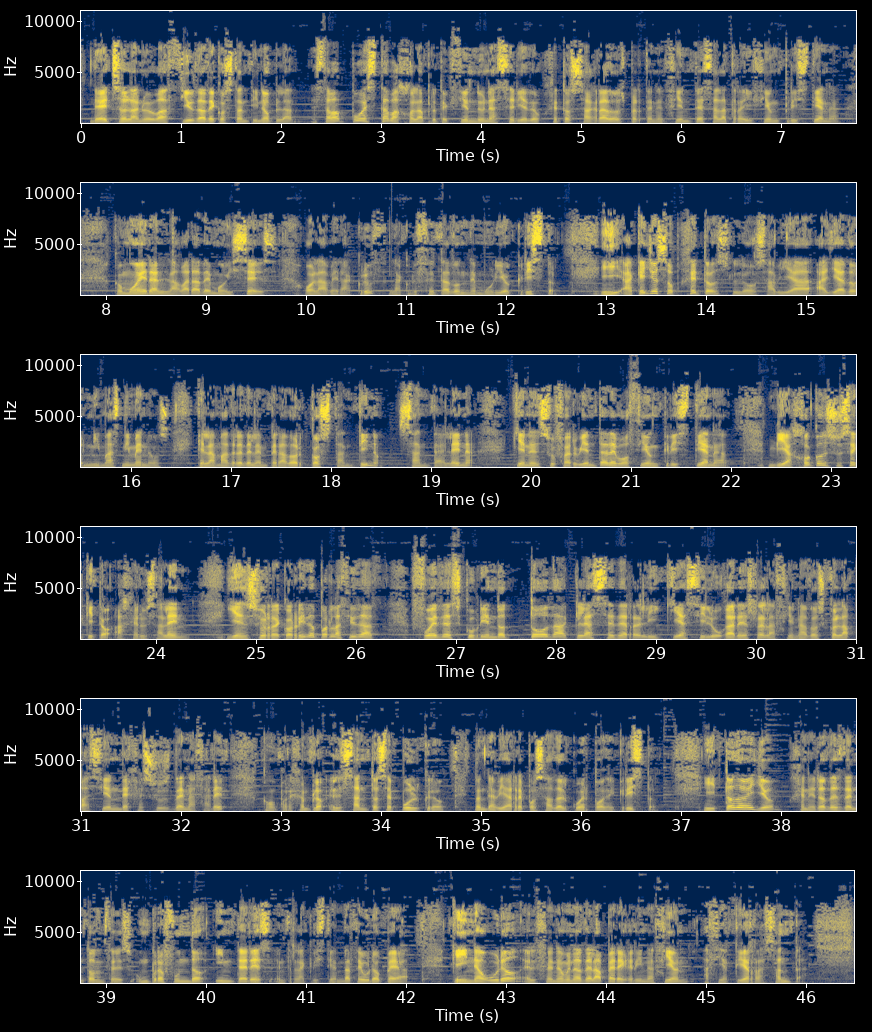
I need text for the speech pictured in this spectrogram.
De hecho, la nueva ciudad de Constantinopla estaba puesta bajo la protección de una serie de objetos sagrados pertenecientes a la tradición cristiana, como eran la vara de Moisés o la Veracruz, la cruceta donde murió Cristo. Y aquellos objetos los había hallado ni más ni menos que la madre del emperador Constantino, Santa Elena, quien en su ferviente devoción cristiana viajó con su séquito a Jerusalén y en su recorrido por la ciudad fue descubriendo toda clase de reliquias y lugares relacionados con la pasión de Jesús de Nazaret, como por ejemplo el Santo Sepulcro donde había reposado el cuerpo de Cristo. Y todo ello generó desde entonces un profundo interés entre la cristiandad europea que inauguró el fenómeno de la peregrinación hacia Tierra Santa.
